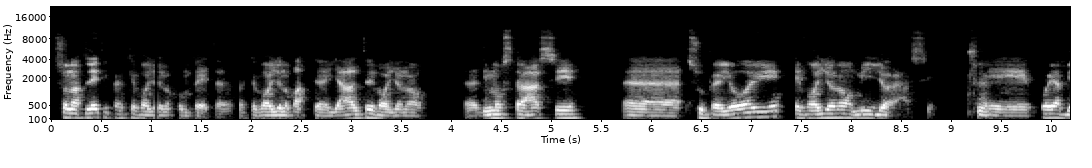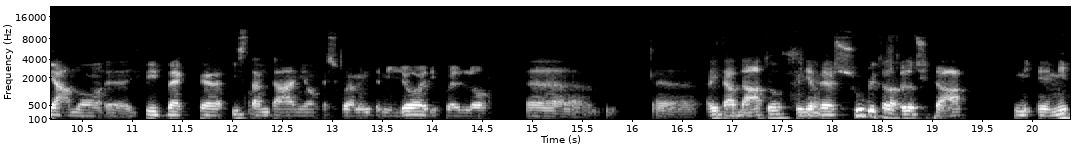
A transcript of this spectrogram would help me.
sono atleti perché vogliono competere, perché vogliono battere gli altri, vogliono eh, dimostrarsi eh, superiori e vogliono migliorarsi. Sì. E poi abbiamo eh, il feedback istantaneo che è sicuramente migliore di quello eh, eh, ritardato, quindi sì. avere subito la velocità mi, eh, mi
